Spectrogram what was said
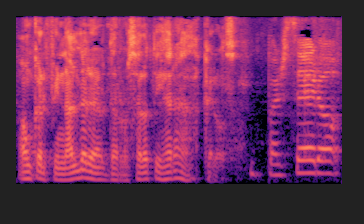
Aunque el final de, de Rosario Tijeras es asqueroso. Parcero,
